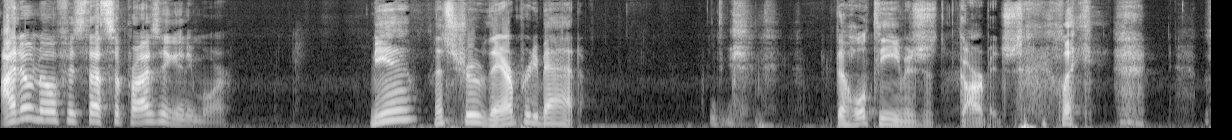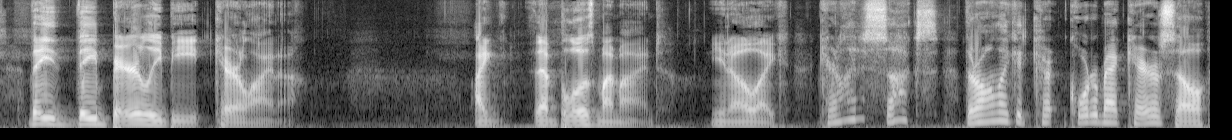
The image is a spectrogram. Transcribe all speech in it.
I don't know if it's that surprising anymore. Yeah, that's true. They are pretty bad. the whole team is just garbage. like they they barely beat Carolina. I that blows my mind. You know, like Carolina sucks. They're on like a ca- quarterback carousel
